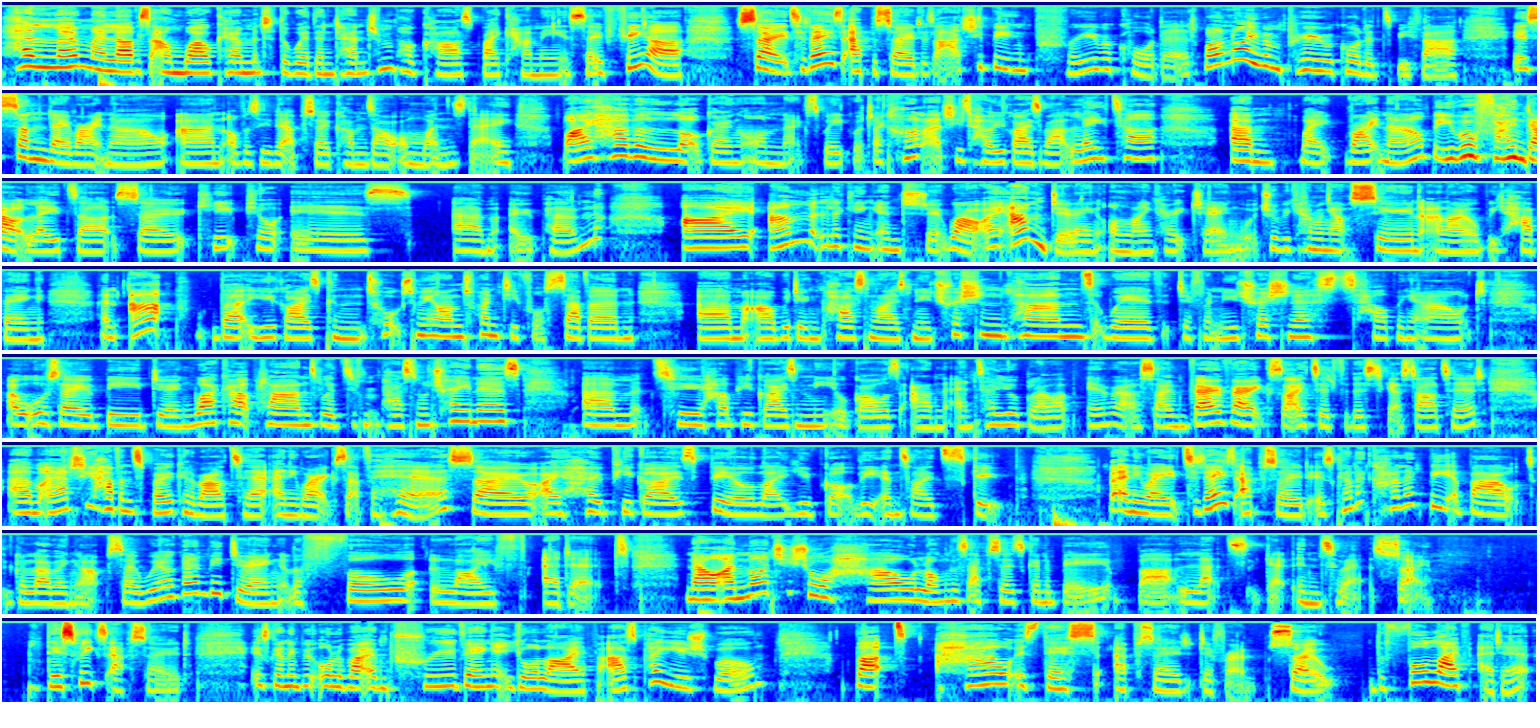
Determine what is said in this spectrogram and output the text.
Hello, my loves, and welcome to the With Intention podcast by Cami Sophia. So, today's episode is actually being pre recorded. Well, not even pre recorded, to be fair. It's Sunday right now, and obviously, the episode comes out on Wednesday. But I have a lot going on next week, which I can't actually tell you guys about later. Um, wait, right now, but you will find out later. So, keep your ears um, open. I am looking into, doing, well, I am doing online coaching, which will be coming out soon, and I will be having an app that you guys can talk to me on 24 7. Um, I'll be doing personalized nutrition plans with different nutritionists helping out. I will also be doing workout plans with different personal trainers um, to help you guys meet your goals and enter your glow up era. So I'm very, very excited for this to get started. Um, I actually haven't spoken about it anywhere except for here, so I hope you guys feel like you've got the inside scoop. But anyway, today's episode is going to kind of be about glowing up. So we are going to be doing the full life edit. Now, I'm not actually sure how long this episode is going to be, but let's get into it. So, this week's episode is going to be all about improving your life as per usual. But how is this episode different? So, the full life edit,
